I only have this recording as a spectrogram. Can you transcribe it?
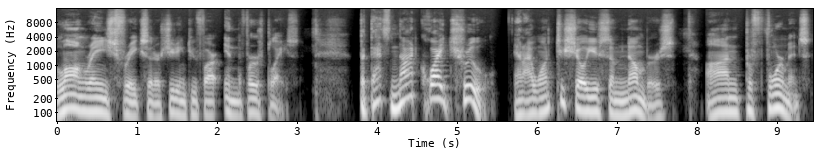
long range freaks that are shooting too far in the first place. But that's not quite true. And I want to show you some numbers on performance.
